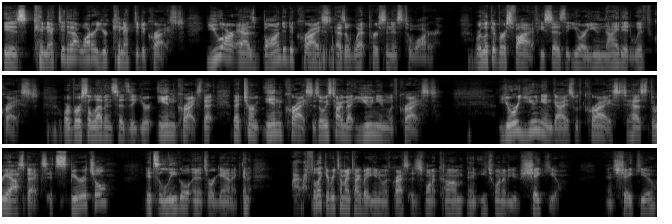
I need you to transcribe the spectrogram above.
is connected to that water, you're connected to Christ. You are as bonded to Christ as a wet person is to water. Or look at verse 5. He says that you are united with Christ. Or verse 11 says that you're in Christ. That, that term in Christ is always talking about union with Christ. Your union, guys, with Christ has three aspects it's spiritual, it's legal, and it's organic. And I feel like every time I talk about union with Christ, I just want to come and each one of you shake you and shake you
